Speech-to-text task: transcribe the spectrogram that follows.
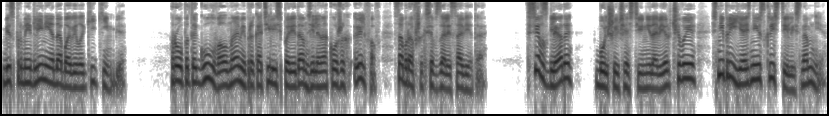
без промедления добавила Кикимби. Ропот и гул волнами прокатились по рядам зеленокожих эльфов, собравшихся в зале совета. Все взгляды, большей частью недоверчивые, с неприязнью скрестились на мне.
